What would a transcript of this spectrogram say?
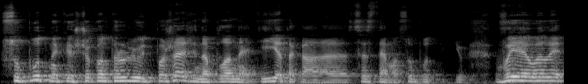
Супутники, що контролюють пожежі на планеті, є така е, система супутників, виявили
